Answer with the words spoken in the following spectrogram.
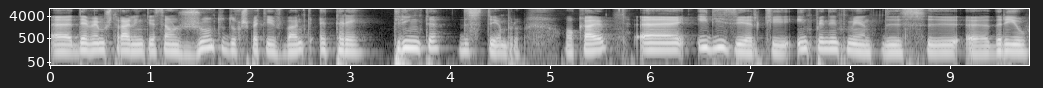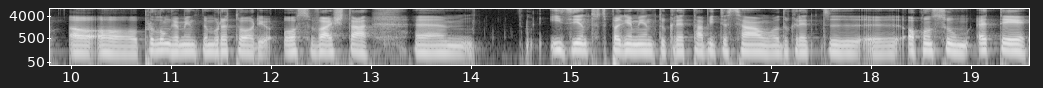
uh, devem mostrar a intenção junto do respectivo banco até 30 de setembro, ok? Uh, e dizer que, independentemente de se uh, aderiu ao, ao, prolongamento da moratória ou se vai estar um, isento de pagamento do crédito à habitação ou do crédito uh, ao consumo até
